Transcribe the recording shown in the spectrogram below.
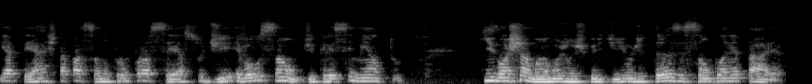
e a Terra está passando por um processo de evolução, de crescimento que nós chamamos no Espiritismo de transição planetária,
